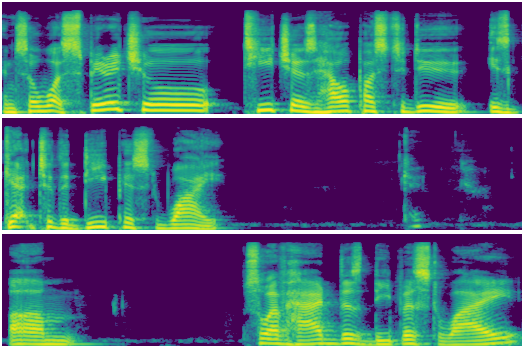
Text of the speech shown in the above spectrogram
And so, what spiritual teachers help us to do is get to the deepest why. Okay. Um, so, I've had this deepest why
